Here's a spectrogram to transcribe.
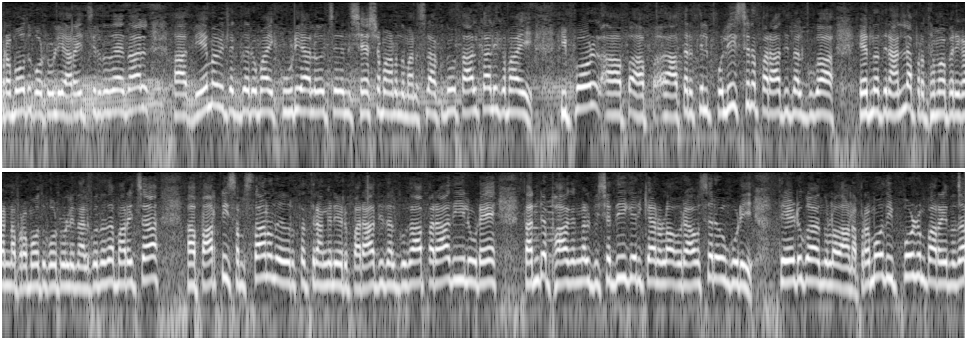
പ്രമോദ് കോട്ടൂളി അറിയിച്ചിരുന്നത്. എന്നാൽ നിയമവിദഗ്ധരുമായി കൂടിയാലോചിച്ചതിന് ശേഷമാണെന്ന് മനസ്സിലാക്കുന്നു. താൽക്കാലികമായി ഇപ്പോൾ അത്തരത്തിൽ പോലീസിന് പരാതി നൽകുക എന്നതിനല്ല പ്രഥമ പരിഗണന പ്രമോദ് കോട്ടൂളി നൽകുന്നത്. മറിച്ച് പാർട്ടി സംസ്ഥാന നേതൃത്വത്തിന് അങ്ങനെ ഒരു പരാതി നൽകുക. ആ പരാതിയിലൂടെ തന്റെ ഭാഗങ്ങൾ വിശദീകരിക്കാനുള്ള ഒരു അവസരവും കൂടി തേടുക എന്നുള്ളതാണ്. പ്രമോദ് ഇപ്പോഴും പറയുന്നത്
